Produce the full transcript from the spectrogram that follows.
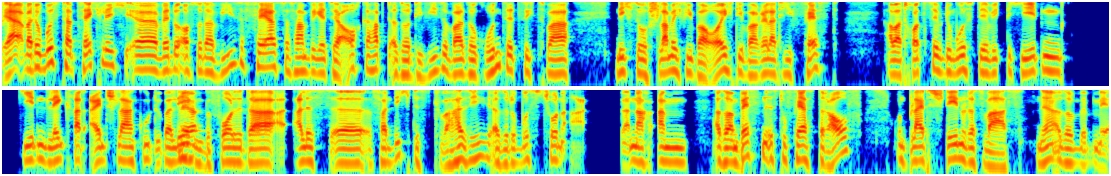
Ja, aber du musst tatsächlich, äh, wenn du auf so einer Wiese fährst, das haben wir jetzt ja auch gehabt, also die Wiese war so grundsätzlich zwar nicht so schlammig wie bei euch, die war relativ fest, aber trotzdem, du musst dir wirklich jeden jeden Lenkradeinschlag gut überlegen, Ja. bevor du da alles äh, verdichtest quasi. Also du musst schon nach am also am besten ist du fährst drauf und bleibst stehen und das war's. Ne? Also mit, dem-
